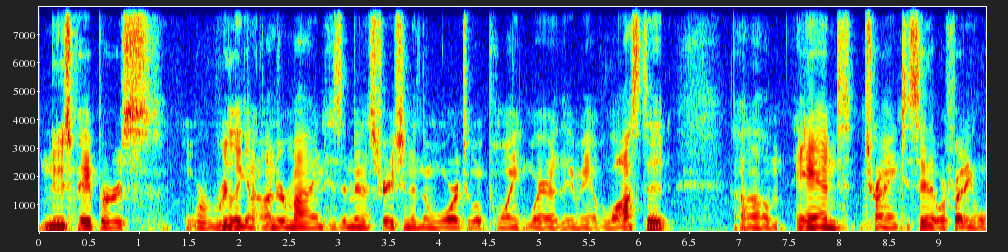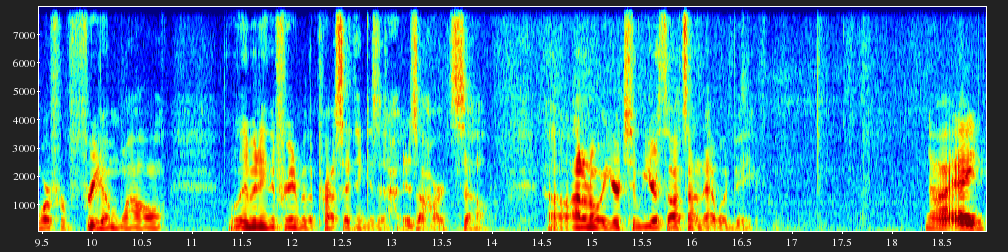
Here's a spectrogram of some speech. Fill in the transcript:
newspapers were really going to undermine his administration in the war to a point where they may have lost it. Um, and trying to say that we're fighting a war for freedom while limiting the freedom of the press, I think, is a, is a hard sell. Uh, I don't know what your your thoughts on that would be. No, I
